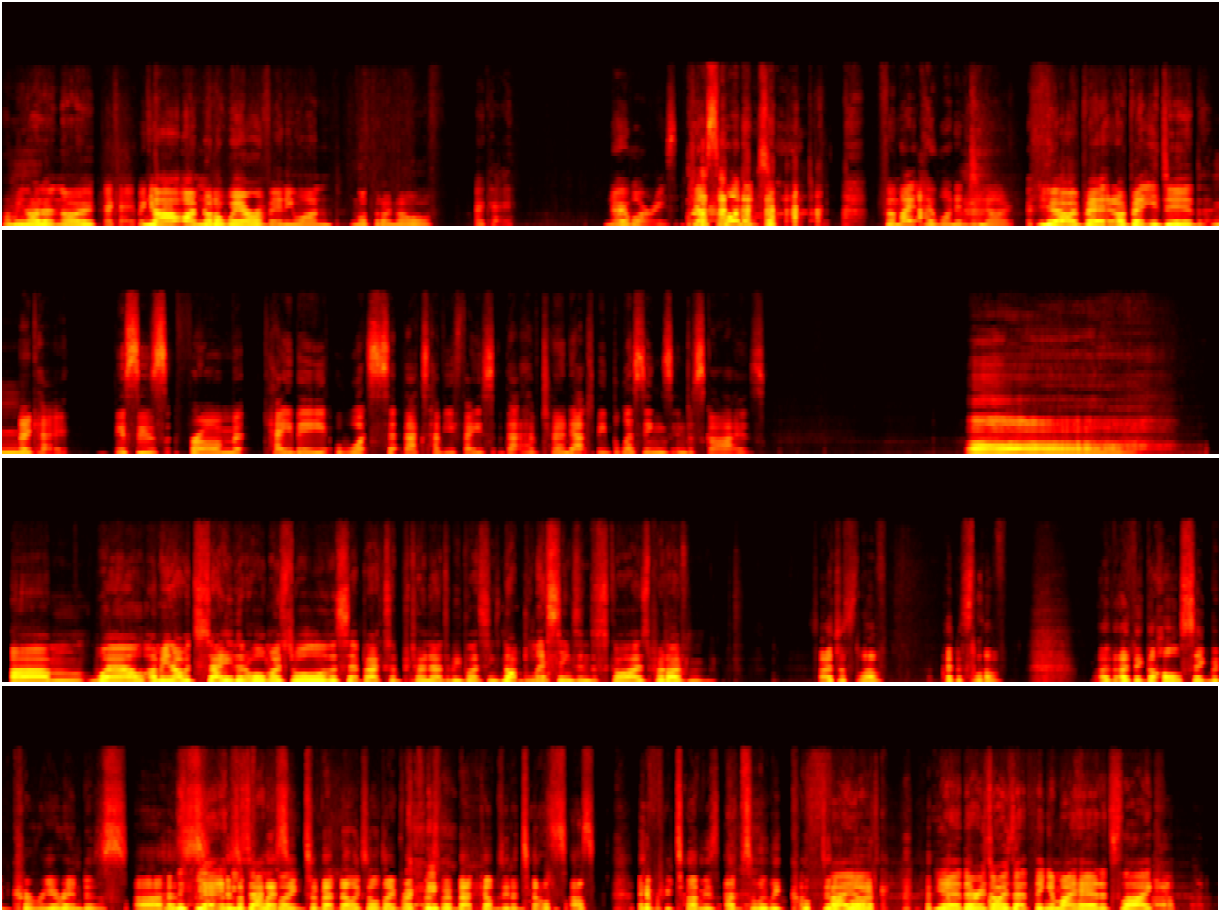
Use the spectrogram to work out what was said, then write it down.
I mean, I hmm. don't know. Okay, we can Nah, move on. I'm not aware of anyone. not that I know of. Okay. No worries. Just wanted to for my I wanted to know. Yeah, I bet. I bet you did. Okay. This is from KB. What setbacks have you faced that have turned out to be blessings in disguise? Oh, Um, well, I mean, I would say that almost all of the setbacks have turned out to be blessings. Not blessings in disguise, but I've I just love, I just love. I, I think the whole segment "career enders" uh, has Yeah, is exactly. a blessing to Matt and Alex all day breakfast, where Matt comes in and tells us every time he's absolutely cooked it at work. Yeah, there is always that thing in my head. It's like,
